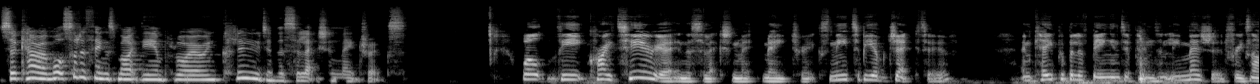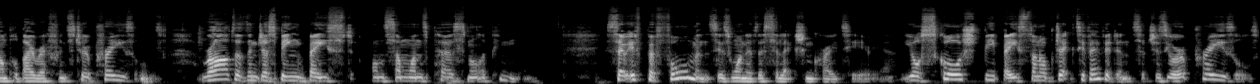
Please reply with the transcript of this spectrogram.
So, Karen, what sort of things might the employer include in the selection matrix? Well, the criteria in the selection ma- matrix need to be objective and capable of being independently measured, for example, by reference to appraisals, rather than just being based on someone's personal opinion. So if performance is one of the selection criteria, your score should be based on objective evidence, such as your appraisals,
